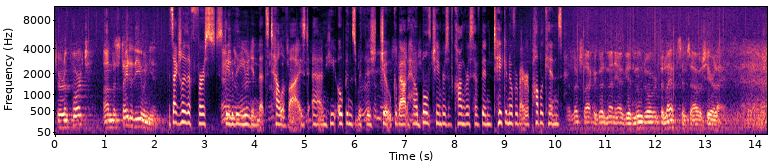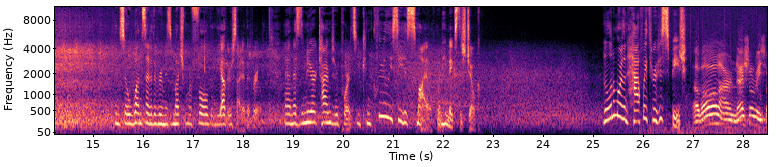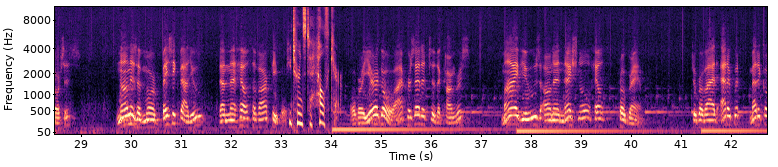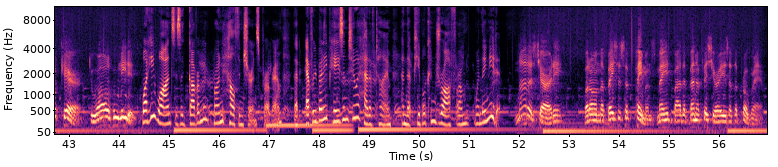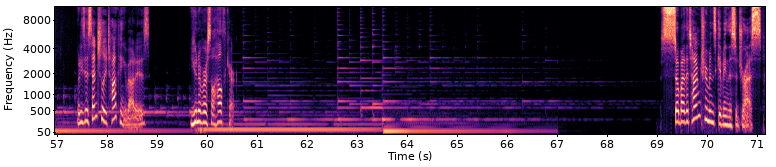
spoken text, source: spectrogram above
to report on the State of the Union. It's actually the first State of the Union that's televised, and he opens with this joke about how both chambers of Congress have been taken over by Republicans. It looks like a good many of you had moved over to the left since I was here last. And so one side of the room is much more full than the other side of the room. And as the New York Times reports, you can clearly see his smile when he makes this joke. And a little more than halfway through his speech, of all our national resources, none is of more basic value than the health of our people. He turns to health care. Over a year ago, I presented to the Congress my views on a national health program to provide adequate medical care to all who need it. What he wants is a government run health insurance program that everybody pays into ahead of time and that people can draw from when they need it. Not as charity, but on the basis of payments made by the beneficiaries of the program. What he's essentially talking about is universal health care. So by the time Truman's giving this address,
